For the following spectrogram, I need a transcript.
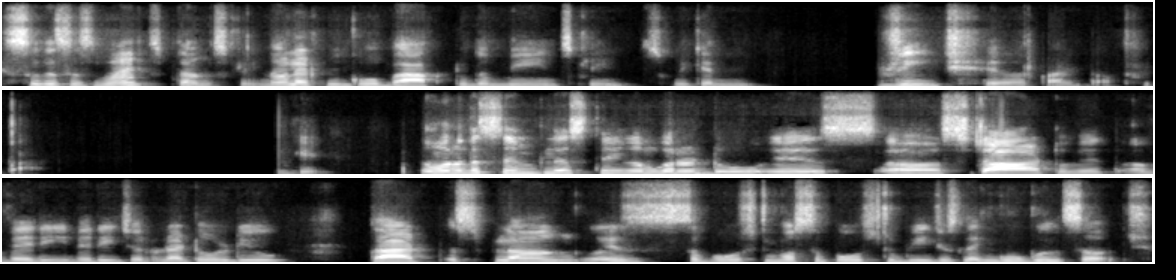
so this is my Splunk screen. Now let me go back to the main screen so we can reach here kind of through that. Okay. Now, one of the simplest thing I'm going to do is uh, start with a very, very general. I told you that Splunk is supposed to, was supposed to be just like Google search.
